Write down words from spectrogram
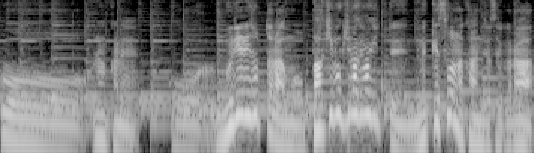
こう、なんかね、こう、無理やり取ったらもうバキバキバキバキって抜けそうな感じがするから、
